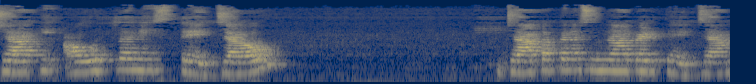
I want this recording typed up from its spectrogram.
జాకి ఔత్వం ఇస్తే జౌ జా పక్కన సున్నా పెడితే జం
